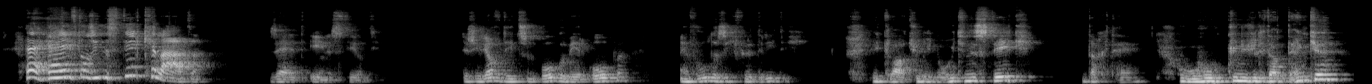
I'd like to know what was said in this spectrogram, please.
Hij heeft ons in de steek gelaten, zei het ene steeltje. De giraf deed zijn ogen weer open en voelde zich verdrietig. Ik laat jullie nooit in de steek, dacht hij. Hoe, kunnen jullie dat denken?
